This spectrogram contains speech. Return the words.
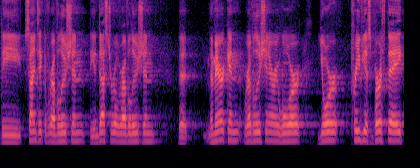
the scientific revolution, the industrial revolution, the American Revolutionary War, your previous birthday.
